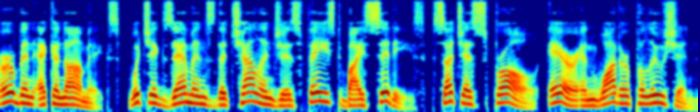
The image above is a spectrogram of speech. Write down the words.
Urban economics, which examines the challenges faced by cities, such as sprawl, air and water pollution,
